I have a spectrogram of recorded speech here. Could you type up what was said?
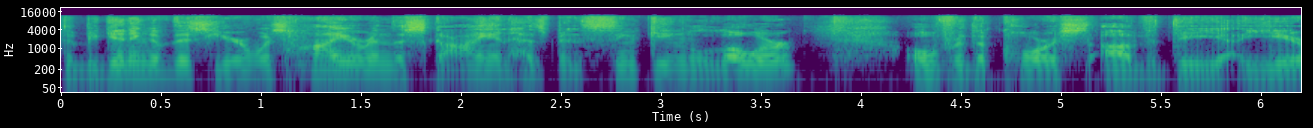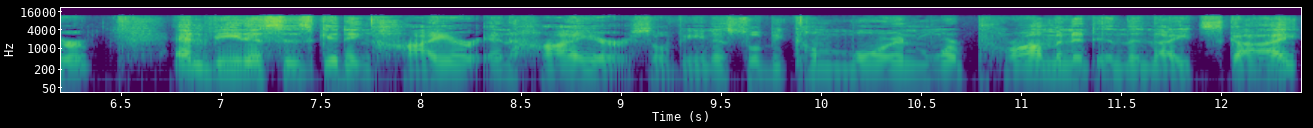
the beginning of this year was higher in the sky and has been sinking lower over the course of the year. And Venus is getting higher and higher. So Venus will become more and more prominent in the night sky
